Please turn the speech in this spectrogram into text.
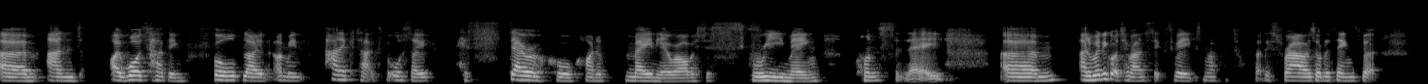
Um, and I was having full blown, I mean, panic attacks, but also hysterical kind of mania where I was just screaming constantly. Um, and when it got to around six weeks, I, mean, I could talk about this for hours, all the things, but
